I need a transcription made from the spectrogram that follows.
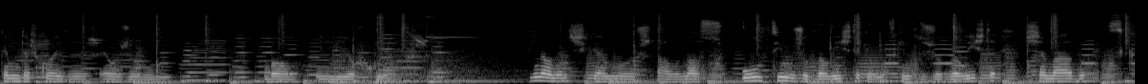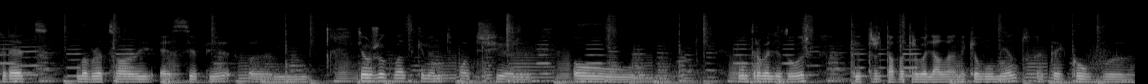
Tem muitas coisas, é um jogo bom e eu recomendo-vos. Finalmente chegamos ao nosso último jogo da lista, que é o nosso quinto jogo da lista, chamado Secret Laboratory SCP, um, que é um jogo basicamente pode ser ou um trabalhador que estava a trabalhar lá naquele momento, até que houve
